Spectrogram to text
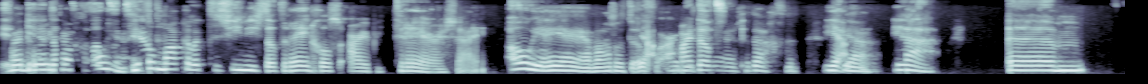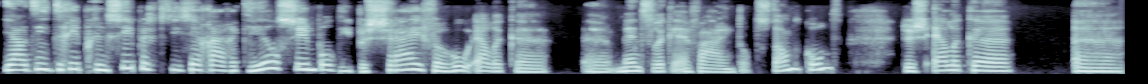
Waardoor ja, dat, oh, ja. het heel makkelijk te zien is dat regels arbitrair zijn. Oh ja, ja, ja we hadden het over arbitraire dat, gedachten. Ja, ja. ja. Um, ja, die drie principes die zeggen eigenlijk heel simpel, die beschrijven hoe elke uh, menselijke ervaring tot stand komt. Dus elke uh,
